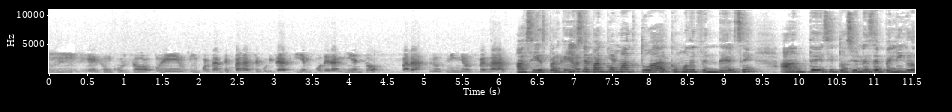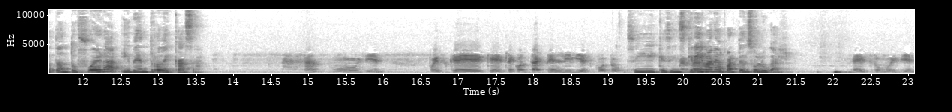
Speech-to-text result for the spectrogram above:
Y es un curso eh, importante para seguridad y empoderamiento para los niños, ¿verdad? Así es, para que ellos sepan cómo actuar, cómo defenderse ante situaciones de peligro tanto fuera y dentro de casa. Ajá, muy bien. Pues que, que te contacten Lili Escoto. Sí, que se inscriban y aparten su lugar. Eso, muy bien.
